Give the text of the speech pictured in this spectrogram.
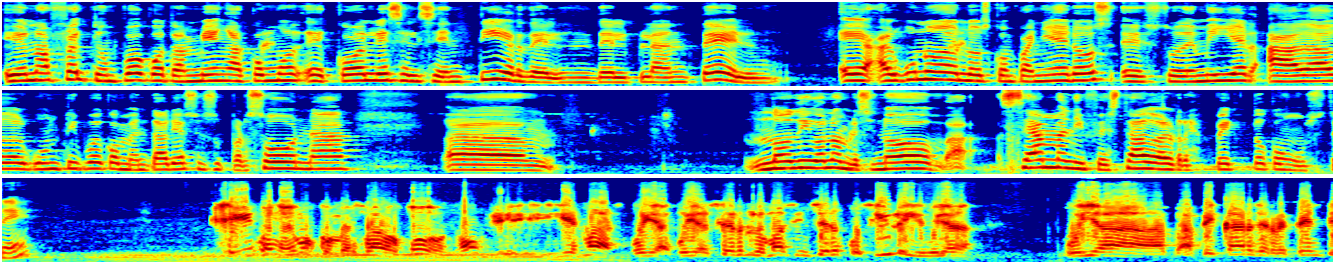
ello no afecte un poco también a cómo, eh, cuál es el sentir del, del plantel. Eh, ¿Alguno de los compañeros esto de Miller ha dado algún tipo de comentario hacia su persona? no digo nombre, sino ah, se ha manifestado al respecto con usted. Sí, bueno, hemos conversado todos, ¿no? Y, es más, voy a voy a ser lo más sincero posible y voy a voy a, pecar de repente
